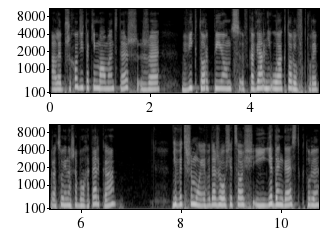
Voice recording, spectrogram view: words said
ale przychodzi taki moment też, że Wiktor, pijąc w kawiarni u aktorów, w której pracuje nasza bohaterka, nie wytrzymuje. Wydarzyło się coś i jeden gest, który,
